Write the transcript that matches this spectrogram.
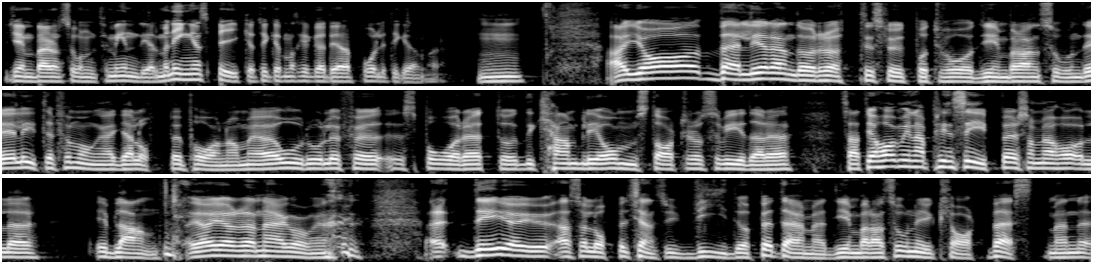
Jim Baronson för min del. Men ingen spik, jag tycker att man ska gardera på lite grann här. Mm. Ja, jag väljer ändå rött till slut på två Jimbaran Zon. Det är lite för många galopper på honom. Jag är orolig för spåret och det kan bli omstarter och så vidare. Så att jag har mina principer som jag håller ibland. Jag gör det den här gången. Det gör ju, alltså loppet känns ju vidöppet därmed. Jimbaran Zon är ju klart bäst. Men eh,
